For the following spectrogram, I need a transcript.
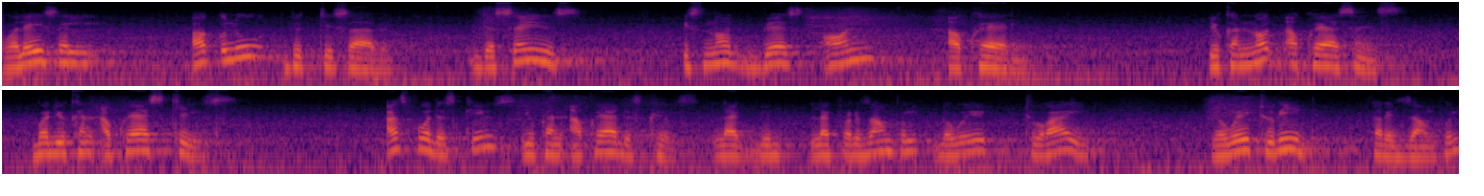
وليس الأقل باكتساب the sense is not based on acquiring you cannot acquire sense but you can acquire skills as for the skills you can acquire the skills. Like like for example the way to write the way to read for example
